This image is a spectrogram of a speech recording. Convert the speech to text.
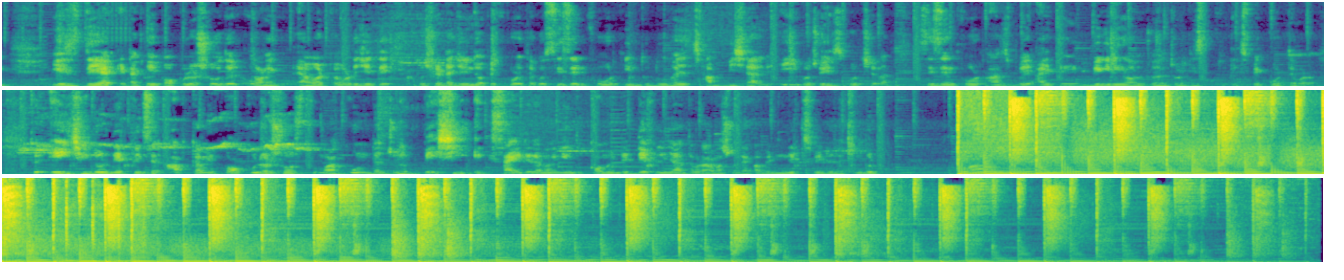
is there এটা খুবই পপুলার শো ওদের অনেক অ্যাওয়ার্ড ফ্যাওয়ার্ড যেতে তো সেটা যদি অপেক্ষা করে থাকো সিজন ফোর কিন্তু দু হাজার ছাব্বিশে আসবে। এই বছর ইউজ করছে না। সিজন ফোর আসবে I think beginning of two thousand twenty expect করতে পারো। তো এই ছিল নেটফ্লিক্সের আপকামিং পপুলার শো তোমার কোনটার জন্য বেশি এক্সাইটেড আমাকে কিন্তু কমেন্টে ডেফিনেটলি জানতে পারো। আমার সঙ্গে দেখা হবে নেক্সট ভিডিওতে গুড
